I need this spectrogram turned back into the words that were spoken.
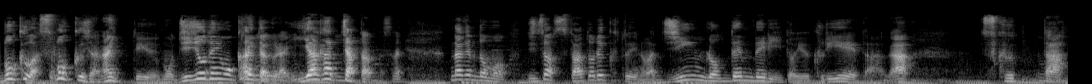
僕はスポックじゃないっていうもう自叙伝を書いたぐらい嫌がっちゃったんですね。だけれども実は「スター・トレック」というのはジーン・ロッデンベリーというクリエイターが作った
